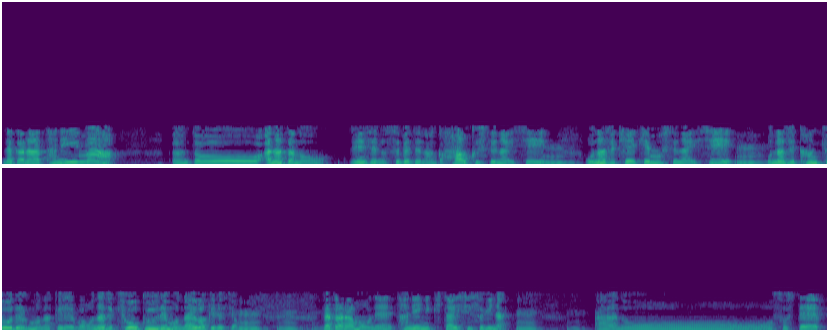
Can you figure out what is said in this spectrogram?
だから、他人は、うんと、あなたの人生の全てなんか把握してないし、うん同じ経験もしてないし、うん同じ環境でもなければ、同じ境遇でもないわけですよ。うんうんだからもうね、他人に期待しすぎない。うんうんあのーそして、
